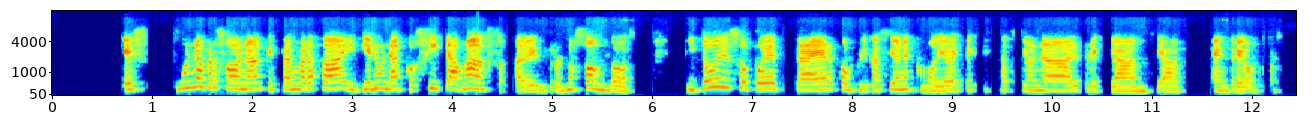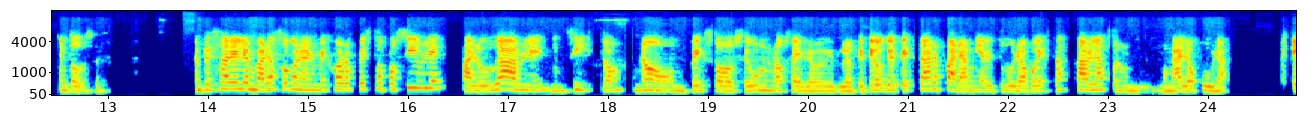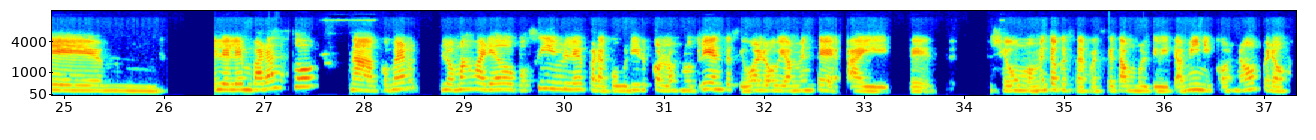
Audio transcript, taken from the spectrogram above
es una persona que está embarazada y tiene una cosita más adentro, no son dos. Y todo eso puede traer complicaciones como diabetes gestacional, preeclampsia, entre otros. Entonces, empezar el embarazo con el mejor peso posible, saludable, insisto, no un peso según, no sé, lo, que tengo que pesar para mi altura, porque estas tablas son una locura. en em, el embarazo, nada, comer lo más variado posible para cubrir con los nutrientes. Igual obviamente hay, llega un momento que se recetan multivitamínicos, ¿no? Pero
